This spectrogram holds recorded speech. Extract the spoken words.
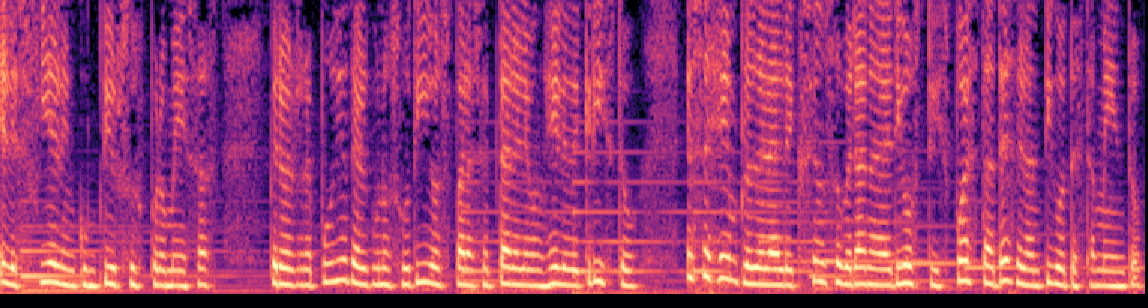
Él es fiel en cumplir sus promesas, pero el repudio de algunos judíos para aceptar el Evangelio de Cristo es ejemplo de la elección soberana de Dios dispuesta desde el Antiguo Testamento.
